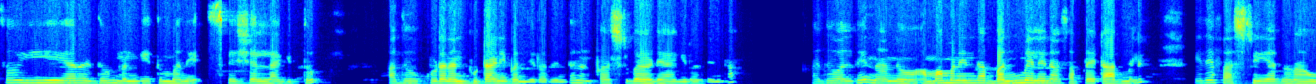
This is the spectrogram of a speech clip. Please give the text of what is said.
ಸೊ ಈ ಇಯರ್ ಇದು ನನ್ಗೆ ತುಂಬಾನೇ ಸ್ಪೆಷಲ್ ಆಗಿತ್ತು. ಅದು ಕೂಡ ನನ್ ಪುಟಾಣಿ ಬಂದಿರೋದ್ರಿಂದ ನನ್ ಫಸ್ಟ್ ಬರ್ಡೇ ಆಗಿರೋದ್ರಿಂದ. ಅದು ಅಲ್ಲದೆ ನಾನು ಅಮ್ಮ ಮನೆಯಿಂದ ಬಂದ ಮೇಲೆ ನಾವು ಸಪ್ರೇಟ್ ಆದ್ಮೇಲೆ ಇದೇ ಫಸ್ಟ್ ಇಯರ್ ನಾವು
